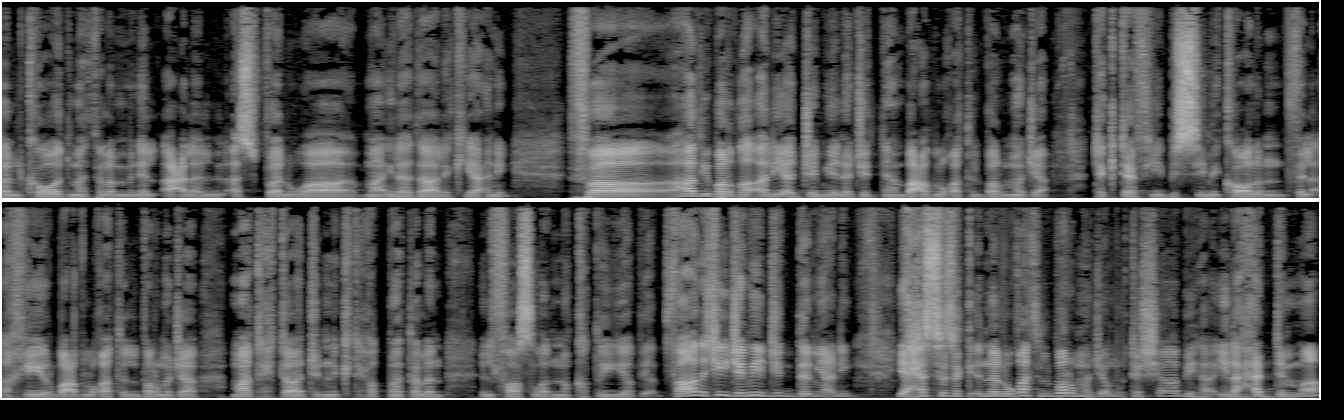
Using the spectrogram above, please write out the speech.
الكود مثلا من الأعلى للأسفل وما إلى ذلك يعني. فهذه برضه آليات جميلة جدا. بعض لغات البرمجة تكتفي بالسيمي كولن في الأخير بعض لغات البرمجة ما تحتاج إنك تحط مثلا الفاصلة النقطية. فهذا شيء جميل جدا. يعني يحسسك إن لغات البرمجة متشابهة إلى حد ما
